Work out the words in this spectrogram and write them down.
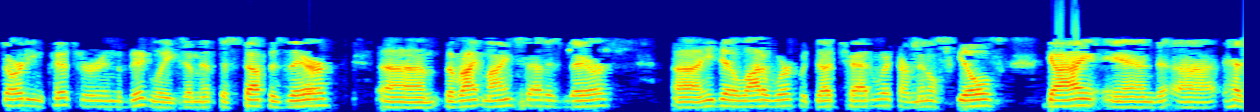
starting pitcher in the big leagues. I mean, if the stuff is there, um, the right mindset is there. Uh, he did a lot of work with Doug Chadwick, our mental skills guy, and uh, has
